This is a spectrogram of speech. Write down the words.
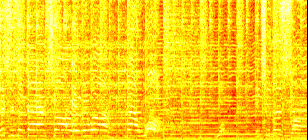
This is a dance for everyone. Now walk, walk into the sun.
